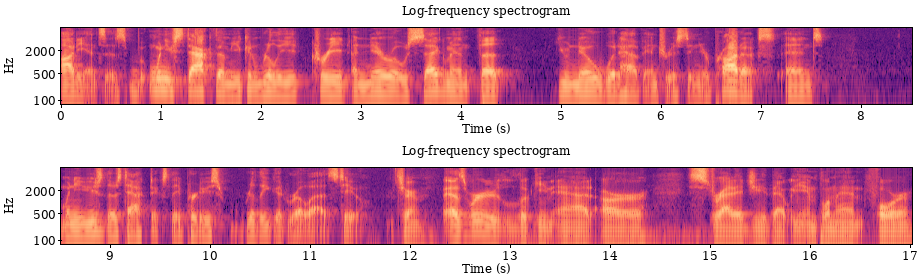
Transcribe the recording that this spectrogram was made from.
audiences. When you stack them, you can really create a narrow segment that you know would have interest in your products. And when you use those tactics, they produce really good ROAS too. Sure. As we're looking at our strategy that we implement for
